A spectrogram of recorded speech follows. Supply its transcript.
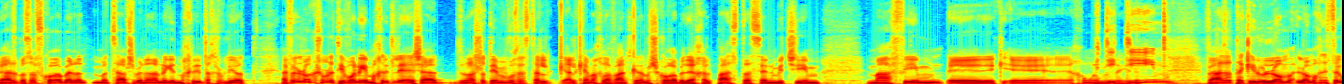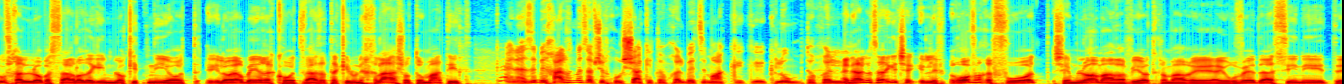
ואז בסוף קורה בן- מצב שבן אדם נגיד מחליט עכשיו להיות, אפילו לא קשור לטבעוני, מחליט לי שהתזונה שלו תהיה מבוססת על על קמח לבן, כי זה מה שקורה בדרך כלל, פסטה, סנדוויצ'ים, מאפים, אה, אה, איך אומרים? את זה? פתיתים, ואז אתה כאילו לא, לא מכניס לגוף שלך לא בשר, לא דגים, לא קטניות, לא הרבה ירקות, ואז אתה כאילו נחלש אוטומטית. כן, אז זה בכלל מצב של חולשה, כי אתה אוכל בעצם רק כלום, אתה אוכל... אני רק רוצה להגיד שרוב הרפואות שהן לא המערביות, כלומר אה, היורבדה, סינית, אה,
